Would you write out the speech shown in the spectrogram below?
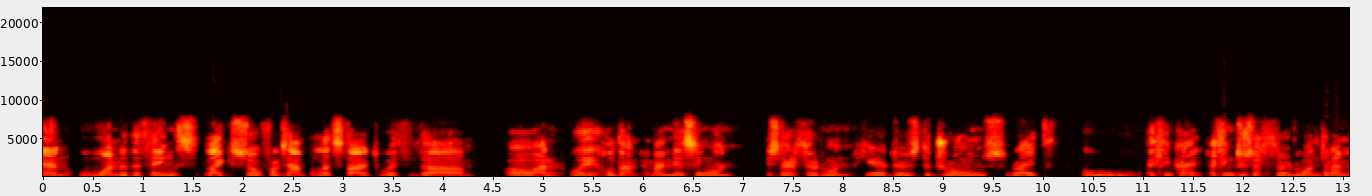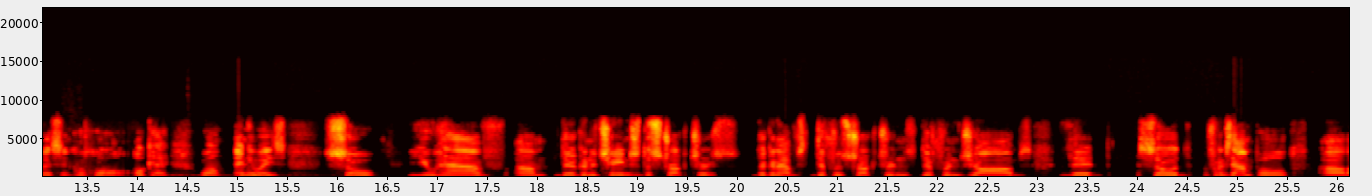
And one of the things, like, so for example, let's start with the. Oh, I don't. Wait, hold on. Am I missing one? Is there a third one here? There's the drones, right? Oh, I think I. I think there's a third one that I'm missing. Ho ho. Okay. Well, anyways, so you have um, they're going to change the structures they're going to have different structures different jobs that so for example uh,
